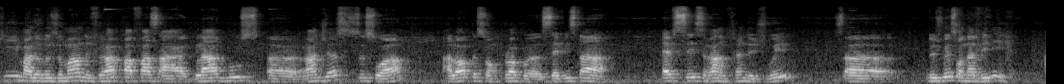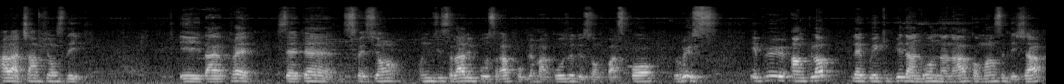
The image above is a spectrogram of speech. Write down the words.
qui malheureusement ne fera pas face à Gladys euh, Rangers ce soir, alors que son club euh, Servista FC sera en train de jouer, de jouer son avenir à la Champions League. Et d'après certaines expressions, on dit que cela lui posera problème à cause de son passeport russe. Et puis en club, les coéquipiers d'Andrew Nana commencent déjà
